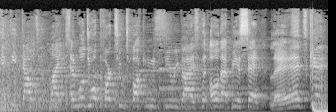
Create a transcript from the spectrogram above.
50,000 likes and we'll do a part two talking to Siri, guys. With all that being said, let's get it!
